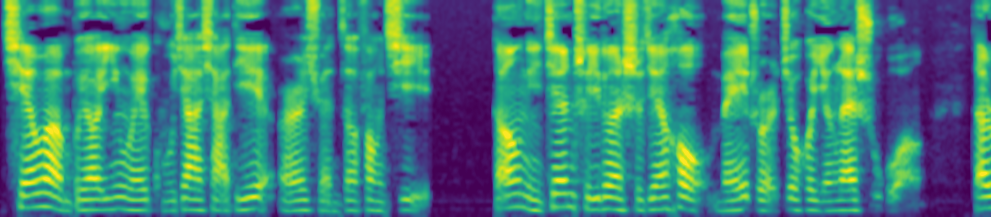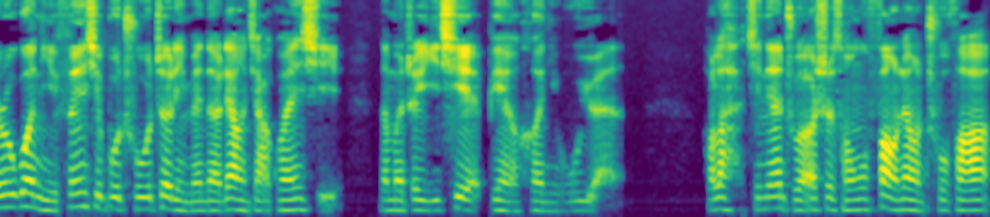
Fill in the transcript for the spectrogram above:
千万不要因为股价下跌而选择放弃。当你坚持一段时间后，没准就会迎来曙光。但如果你分析不出这里面的量价关系，那么这一切便和你无缘。好了，今天主要是从放量出发，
